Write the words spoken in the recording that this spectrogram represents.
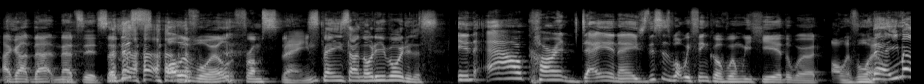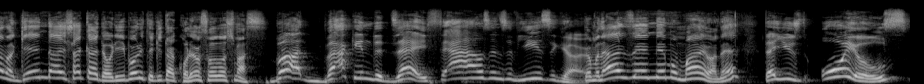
I got that and that's it. So this olive oil from Spain, スペイン産のオリーブオイルです。in our current day and age, this is what we think of when we hear the word olive oil. で、今の現代社会でオリーブオイルって聞いたらこれを想像します。 But back in the day, thousands of years で ago, も何千年も前はね、 they used oils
